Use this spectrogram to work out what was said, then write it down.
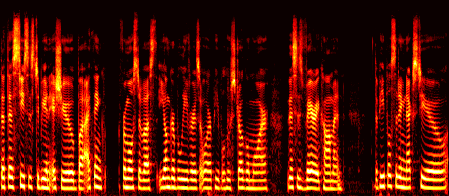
that this ceases to be an issue. But I think for most of us, younger believers or people who struggle more, this is very common. The people sitting next to you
